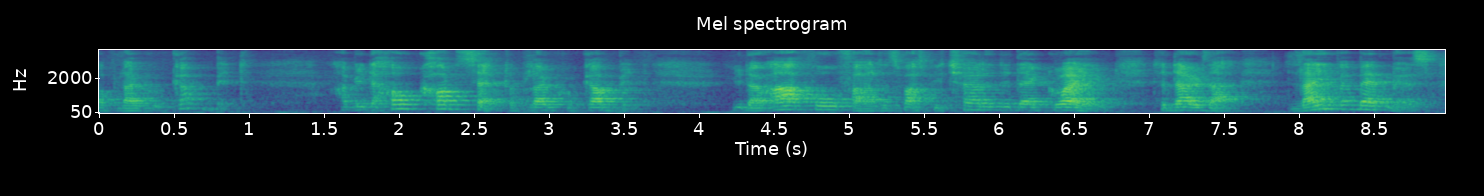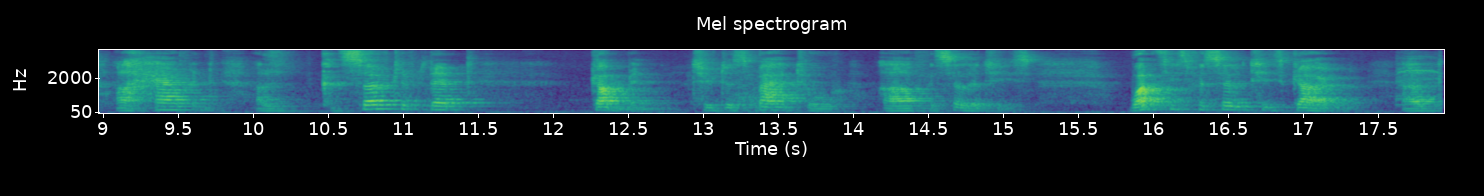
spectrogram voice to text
of local government. I mean, the whole concept of local government, you know, our forefathers must be turning in their grave to know that Labour members are having a Conservative-led government to dismantle our facilities. Once these facilities go, and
